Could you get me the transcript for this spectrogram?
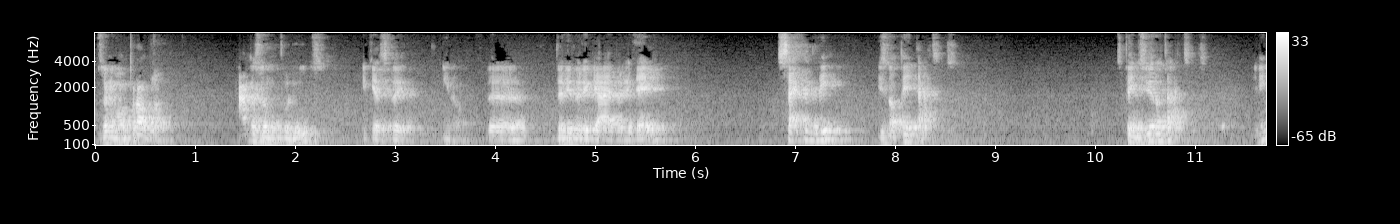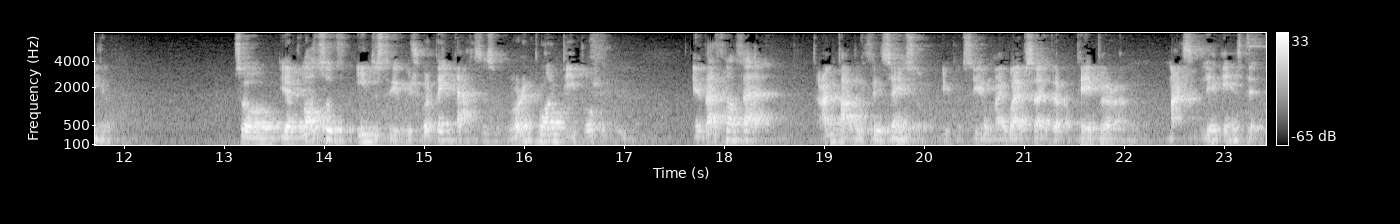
There's only one problem. Amazon pollutes, it gets the, you know, the delivery guy every day. Secondly, he's not paying taxes. He's paying zero taxes in England. So you have lots of industry which were paying taxes, were employing people, and that's not fair. I'm publicly saying so. You can see on my website that on paper I'm massively against it.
